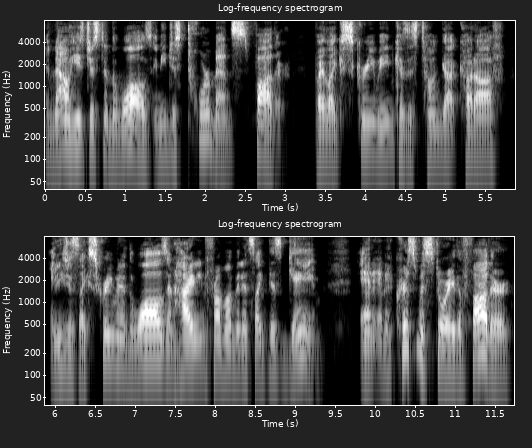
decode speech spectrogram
And now he's just in the walls and he just torments father by like screaming because his tongue got cut off. And he's just like screaming in the walls and hiding from him. And it's like this game. And in a Christmas story, the father,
